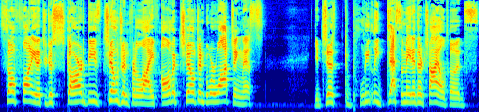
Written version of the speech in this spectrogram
So funny that you just scarred these children for life. All the children who were watching this. You just completely decimated their childhoods.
